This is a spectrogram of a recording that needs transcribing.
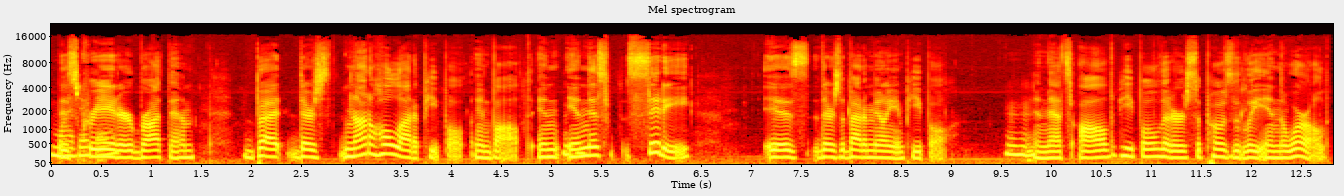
Why this creator brought them. But there's not a whole lot of people involved. In in mm-hmm. this city is there's about a million people. Mm-hmm. And that's all the people that are supposedly in the world.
